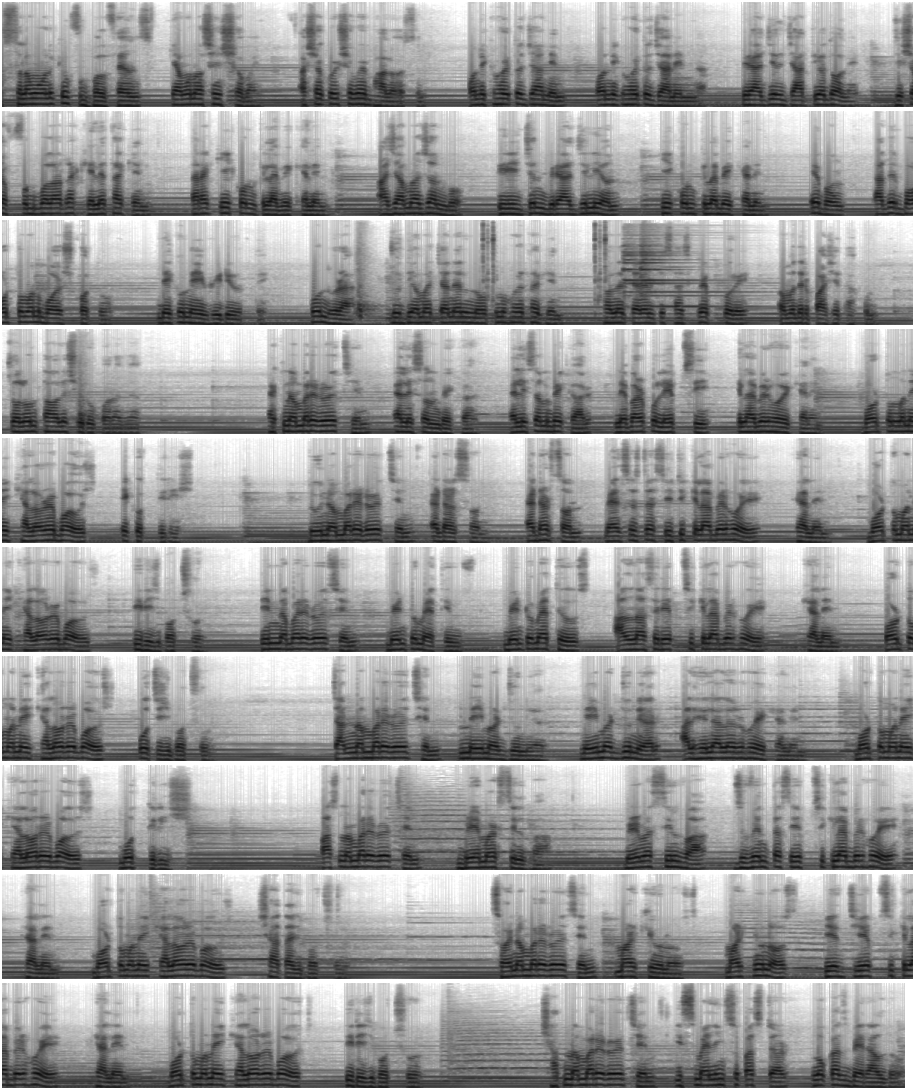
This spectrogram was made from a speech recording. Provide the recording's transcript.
আসসালামু আলাইকুম, football fans কেমন আছেন সবাই? আশা করি সবাই ভালো আছেন। অনেকে হয়তো জানেন, অনেকে হয়তো জানেন না। ব্রাজিল জাতীয় দলে যেসব ফুটবলাররা খেলে থাকেন, তারা কে কোন ক্লাবে খেলেন? আজ আমরা জানব তিরিশ জন ব্রাজিলিয়ন কে কোন ক্লাবে খেলেন এবং তাদের বর্তমান বয়স কত। দেখুন এই ভিডিওতে। বন্ধুরা, যদি আমার চ্যানেল নতুন হয়ে থাকেন, তাহলে চ্যানেলটি সাবস্ক্রাইব করে আমাদের পাশে থাকুন। চলুন তাহলে শুরু করা যাক। এক নম্বরে রয়েছেন Alisson Becker. Alisson Becker লেভারপুল FC ক্লাবের হয়ে খেলেন। বর্তমানে এই খেলোয়াড়ের বয়স একত্রিশ। দুই নম্বরে রয়েছেন অ্যাডারসন। অ্যাডারসন ম্যানচেস্টার সিটি ক্লাবের হয়ে খেলেন। বর্তমানে এই খেলোয়াড়ের বয়স তিরিশ বছর। তিন নম্বরে রয়েছেন Bento Matheus. Bento Matheus Al Nassr FC ক্লাবের হয়ে খেলেন। বর্তমানে এই খেলোয়াড়ের বয়স পঁচিশ বছর। চার নম্বরে রয়েছেন Neymar Junior. Neymar Junior Al হিলালের হয়ে খেলেন। বর্তমানে এই খেলোয়াড়ের বয়স বত্রিশ। পাঁচ নম্বরে রয়েছেন Bremer Silva. Bremer Silva Juventus FC ক্লাবের হয়ে খেলেন। বর্তমানে এই খেলোয়াড়ের বয়স সাতাশ বছর। ছয় নম্বরে রয়েছেন মার্কিউনস। মার্কিউনস পিএসজি এফসি ক্লাবের হয়ে খেলেন। বর্তমানে এই খেলোয়াড়ের বয়স তিরিশ বছর। সাত নম্বরে রয়েছেন smiling superstar Lucas Beraldo.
